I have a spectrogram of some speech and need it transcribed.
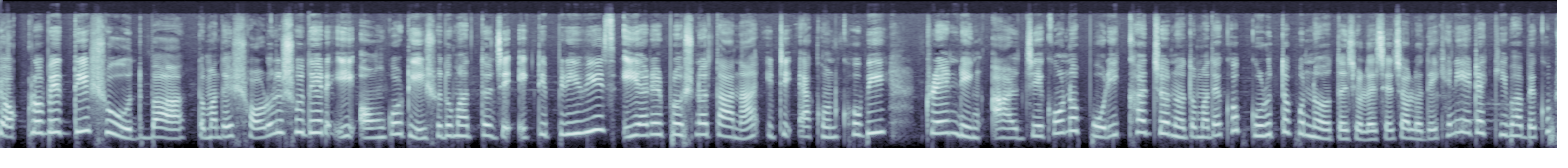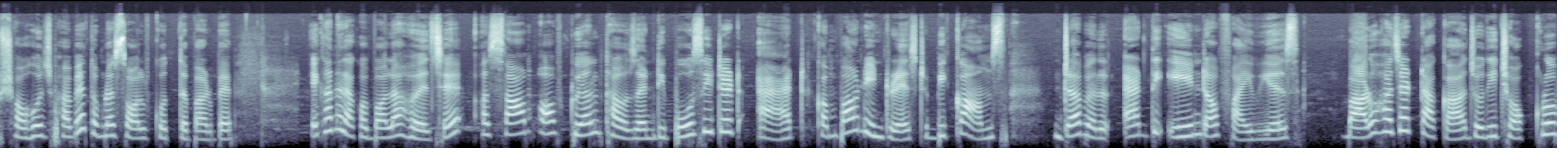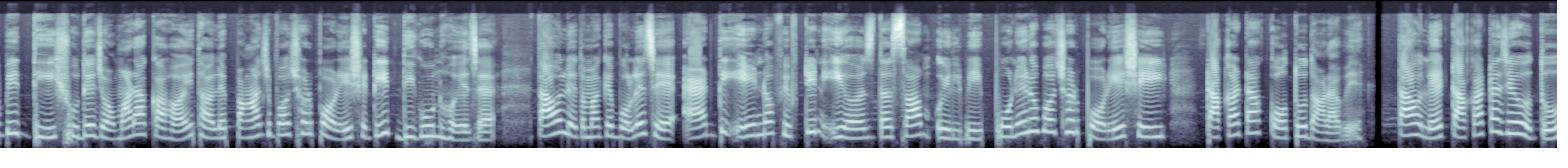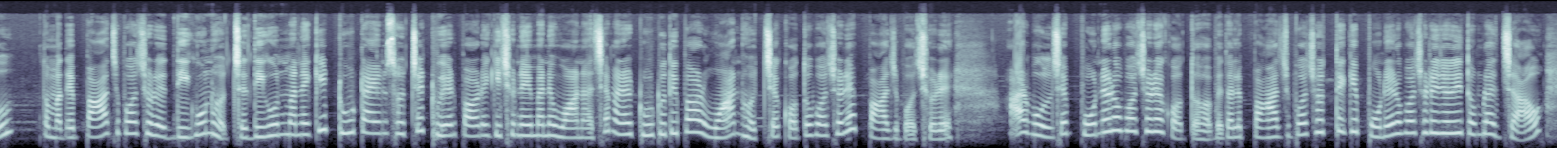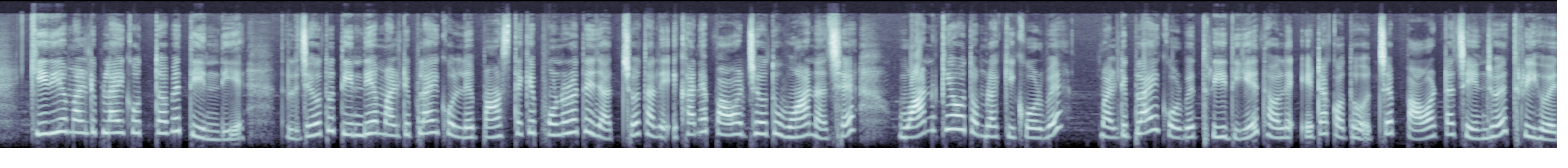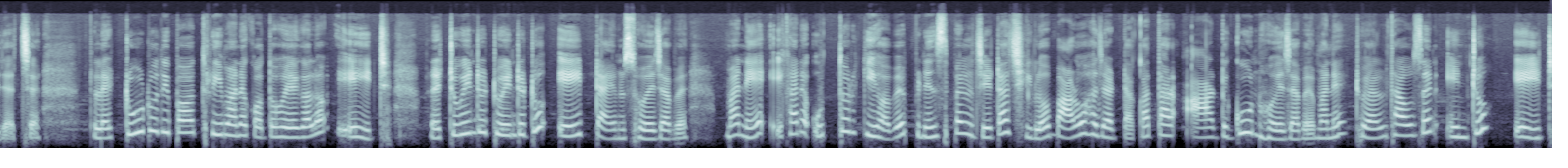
চক্রবৃদ্ধি সুদ বা তোমাদের সরল সুদের এই অঙ্কটি শুধুমাত্র যে একটি প্রিভিয়াস ইয়ারের প্রশ্ন তা না, এটি এখন খুবই ট্রেন্ডিং আর যে কোনো পরীক্ষার জন্য তোমাদের খুব গুরুত্বপূর্ণ হতে চলেছে। চলো দেখে নিই এটা কীভাবে খুব সহজভাবে তোমরা সলভ করতে পারবে। এখানে দেখো বলা হয়েছে a sum of twelve thousand deposited at compound interest becomes double at the end of five years বারো হাজার টাকা যদি চক্রবৃদ্ধি সুদে জমা রাখা হয়, তাহলে পাঁচ বছর পরে সেটি দ্বিগুণ হয়ে যায়। তাহলে তোমাকে বলেছে at the end of fifteen years the sum will be পনেরো বছর পরে সেই টাকাটা কত দাঁড়াবে? তাহলে টাকাটা যেহেতু তোমাদের পাঁচ বছরের দ্বিগুণ হচ্ছে, দ্বিগুণ মানে কি? টু টাইমস হচ্ছে টু এর পাওয়ারে কিছু নেই মানে ওয়ান আছে মানে two to the power one হচ্ছে কত বছরে? পাঁচ বছরে। আর বলছে পনেরো বছরে কত হবে? তাহলে পাঁচ বছর থেকে পনেরো বছরে যদি তোমরা যাও, কী দিয়ে মাল্টিপ্লাই করতে হবে? তিন দিয়ে। তাহলে যেহেতু তিন দিয়ে মাল্টিপ্লাই করলে পাঁচ থেকে পনেরোতে যাচ্ছ, তাহলে এখানে পাওয়ার যেহেতু ওয়ান আছে ওয়ানকেও তোমরা কি করবে? মাল্টিপ্লাই করবে থ্রি দিয়ে। তাহলে এটা কত হচ্ছে? পাওয়ারটা চেঞ্জ হয়ে থ্রি হয়ে যাচ্ছে। তাহলে two to the power three মানে কত হয়ে গেল? এইট মানে two into two into two eight times হয়ে যাবে। মানে এখানে উত্তর কি হবে? প্রিন্সিপাল যেটা ছিল বারো হাজার টাকা, তার আট গুণ হয়ে যাবে মানে টুয়েলভ থাউজেন্ড ইন্টু এইট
